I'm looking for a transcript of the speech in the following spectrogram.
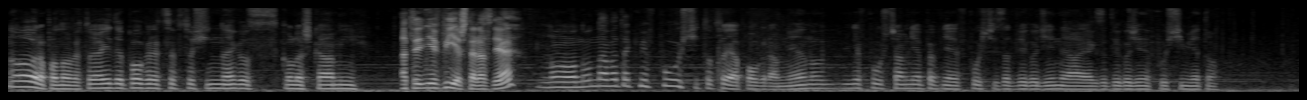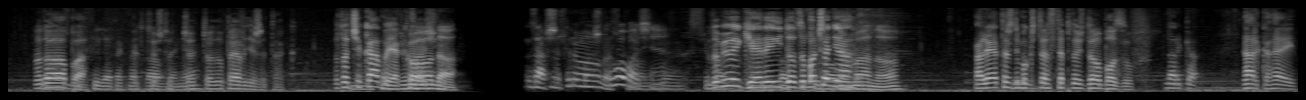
Dobra panowie, to ja idę pograć se w coś innego z koleżkami. A ty nie wbijesz teraz, nie? No, no nawet jak mnie wpuści, to co ja pogram, nie? No nie wpuszcza mnie, pewnie wpuści za dwie godziny, a jak za dwie godziny wpuści mnie, to... No to już dobra. Na chwilę tak Jak coś, to, naprawdę, to, nie? to no pewnie, że tak. No to czekamy, jak coś. Szkoda. Zawsze No pró- możesz szkoda, próbować, szkoda, nie? miłej giery i do zobaczenia. Siemano. Ale ja też nie mogę teraz stepnąć do obozów. Narka. Narka, hej.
